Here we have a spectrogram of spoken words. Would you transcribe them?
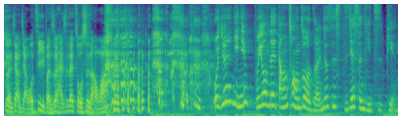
不能这样讲，我自己本身还是在做事的好吗？我觉得你已经不用再当创作者，你就是直接升级制片。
